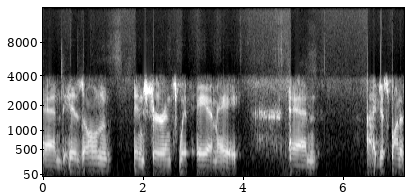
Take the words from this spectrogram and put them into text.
and his own insurance with AMA. And I just want to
